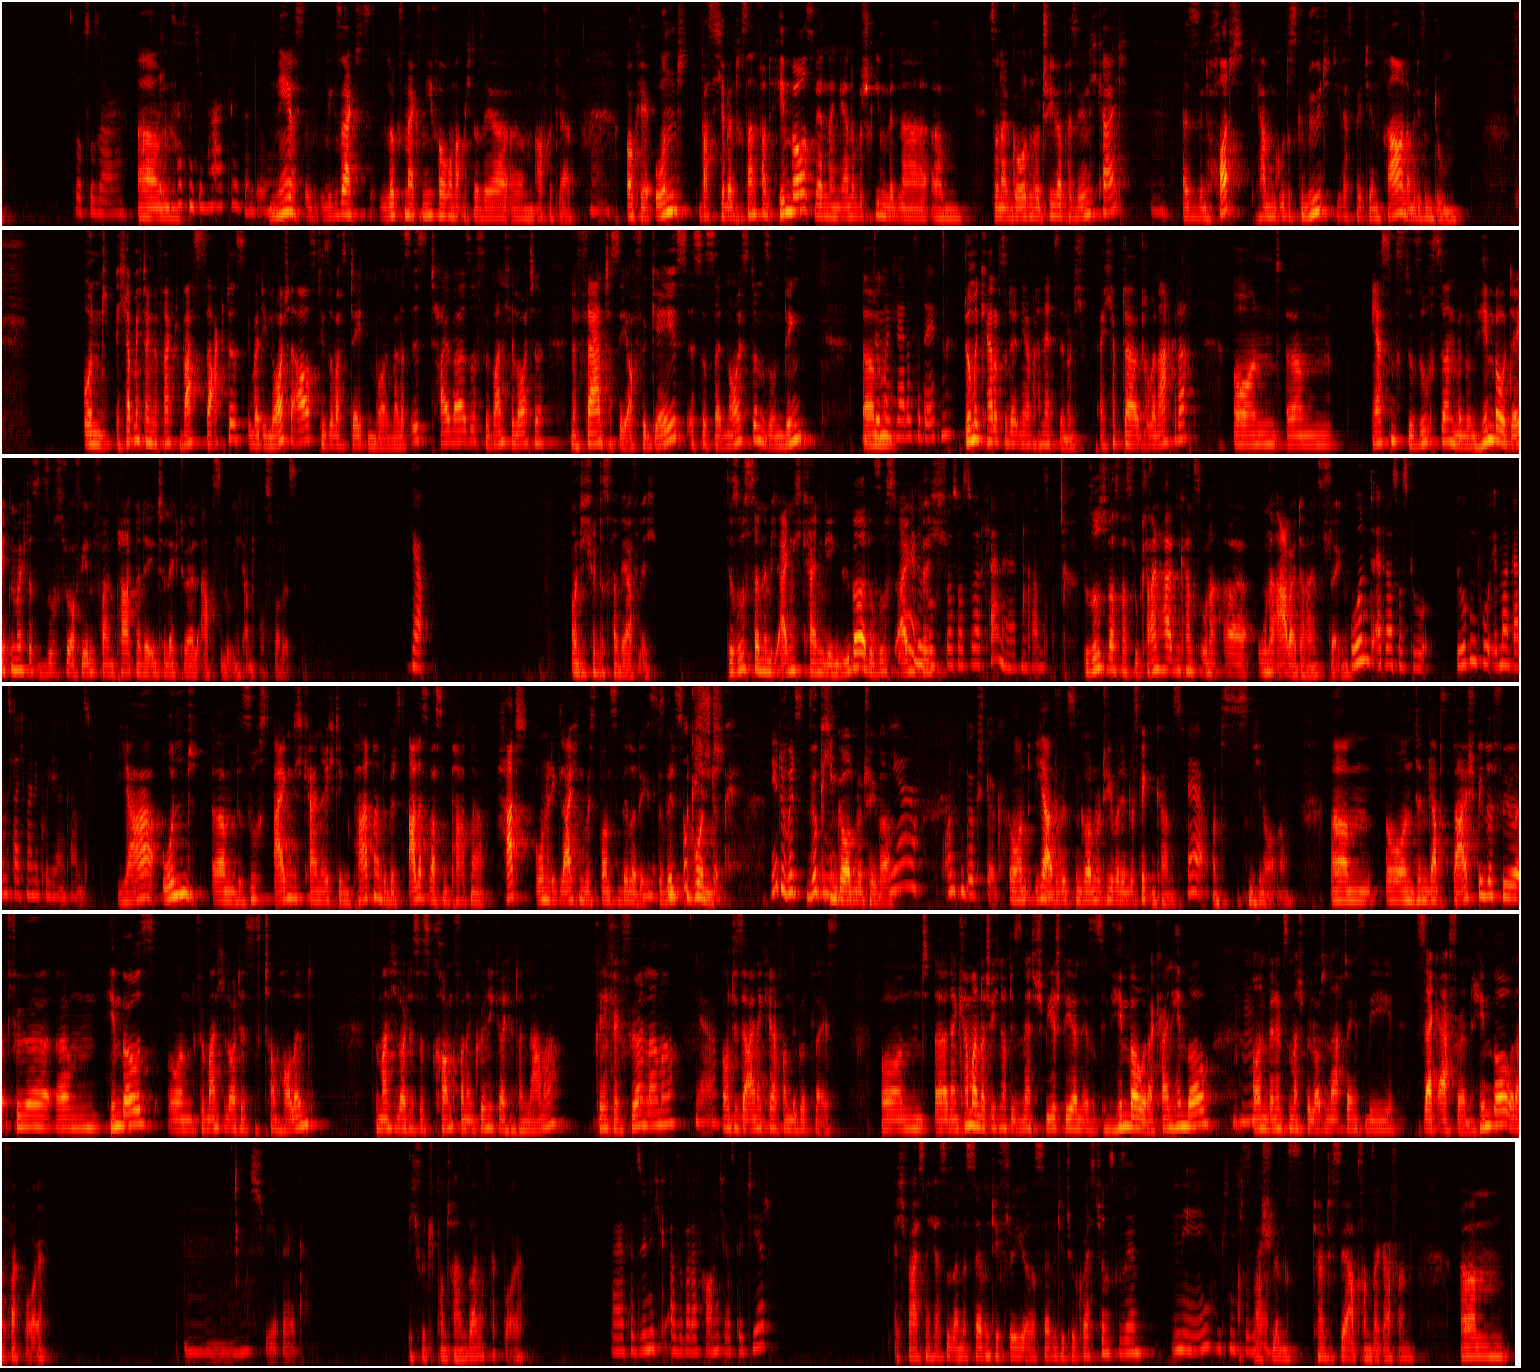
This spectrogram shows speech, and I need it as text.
Sozusagen. Ähm, Incels nicht immer ugly sind irgendwie. Nee, das, wie gesagt, das Looks Max Me Forum hat mich da sehr ähm, aufgeklärt. Ja. Okay, und was ich aber interessant fand, Himbos werden dann gerne beschrieben mit einer ähm, so einer Golden Retriever Persönlichkeit. Mhm. Also sie sind hot, die haben ein gutes Gemüt, die respektieren Frauen, aber die sind dumm. Und ich habe mich dann gefragt, was sagt es über die Leute aus, die sowas daten wollen? Weil das ist teilweise für manche Leute eine Fantasy. Auch für Gays ist das seit neuestem so ein Ding. Ähm, Dumme Kerle zu daten? dumme Kerle zu daten, die einfach nett sind. Und ich, ich habe da drüber nachgedacht. Und ähm, erstens, du suchst dann, wenn du einen Himbo daten möchtest, suchst du auf jeden Fall einen Partner, der intellektuell absolut nicht anspruchsvoll ist. Ja. Und ich finde das verwerflich. Du suchst dann nämlich eigentlich keinen Gegenüber. Du suchst Nee, eigentlich. du suchst was, was du halt klein halten kannst. du suchst was, was du klein halten kannst, ohne, äh, ohne Arbeit da reinzustecken. Und etwas, was du irgendwo immer ganz leicht manipulieren kannst. Ja, und ähm, du suchst eigentlich keinen richtigen Partner. Du willst alles, was ein Partner hat, ohne die gleichen Responsibilities. Du willst einen Hund. Nee, du willst wirklich einen Golden Retriever. Ja, und ein Bückstück. Und ja, du willst einen Golden Retriever, den du ficken kannst. Ja. Und das ist nicht in Ordnung. Ähm, und dann gab es Beispiele für, für ähm, Himbos. Und für manche Leute ist es Tom Holland. Für manche Leute ist es Kronk von Ein Königreich und ein Lama. Königreich für ein Lama. Ja. Und dieser eine Kerl von The Good Place. Und äh, dann kann man natürlich noch dieses nette Spiel spielen, ist es ein Himbo oder kein Himbo? Mhm. Und wenn du zum Beispiel Leute nachdenkst wie Zac Efron, Himbo oder Fuckboy? Mm, Das ist schwierig. Ich würde spontan sagen Fuckboy. Weil er persönlich, also weil er Frauen nicht respektiert? Ich weiß nicht, hast du seine 73 oder 72 Questions gesehen? Nee, hab ich nicht Das gesehen. war schlimm, das turnte ich sehr ab von Zac Efron. Ähm,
